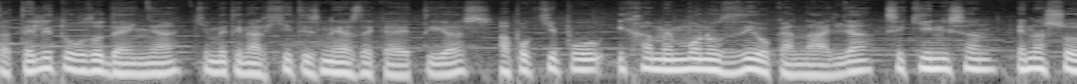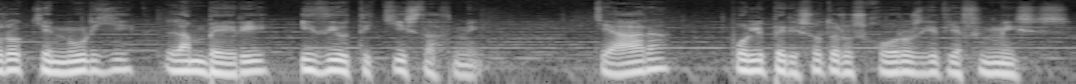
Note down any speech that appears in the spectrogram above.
Στα τέλη του 89 και με την αρχή της νέας δεκαετίας, από εκεί που είχαμε μόνο δύο κανάλια, ξεκίνησαν ένα σωρό καινούργοι, λαμπεροί, ιδιωτικοί σταθμοί. Και άρα, πολύ περισσότερος χώρος για διαφημίσεις.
